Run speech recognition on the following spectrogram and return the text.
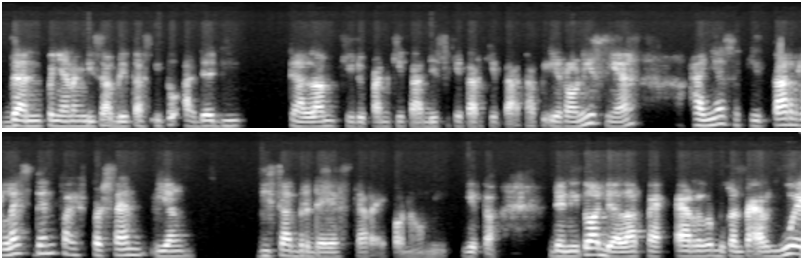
Dan penyandang disabilitas itu ada di dalam kehidupan kita, di sekitar kita. Tapi ironisnya, hanya sekitar less than 5% yang bisa berdaya secara ekonomi gitu. Dan itu adalah PR bukan PR gue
